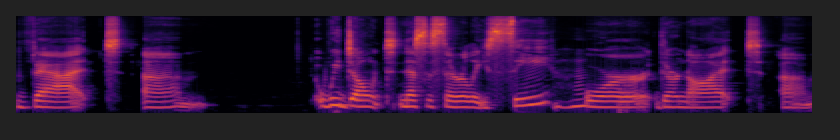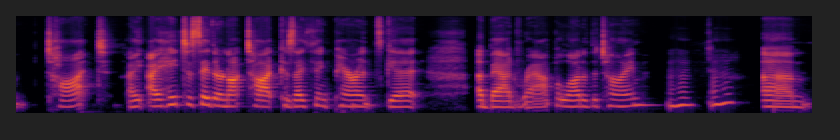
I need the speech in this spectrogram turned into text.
that um, we don't necessarily see Mhm. or they're not um, taught. I, I hate to say they're not taught because I think parents get a bad rap a lot of the time, Mhm, mhm. um,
